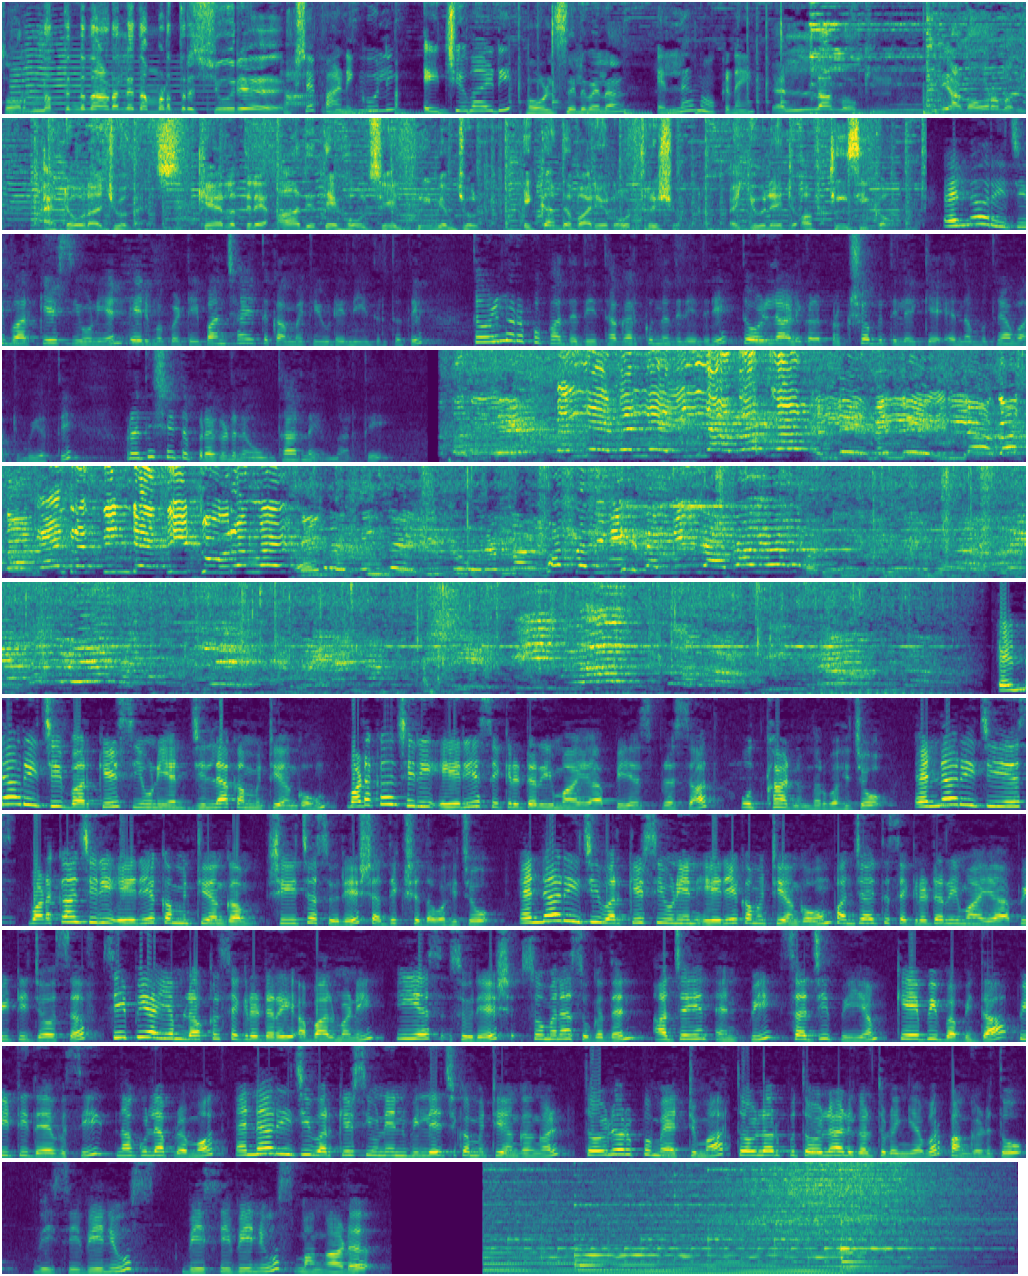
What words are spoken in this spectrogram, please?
സ്വർണത്തിന്റെ നാടല്ലേ നമ്മുടെ തൃശ്ശൂര്? പക്ഷെ പണിക്കൂലി H U I D wholesale വില? എല്ലാം നോക്കണേ. എല്ലാം നോക്കി. ഇനി അഡോറ മതി. അഡോറ ജ്വല്ലേഴ്സ് കേരളത്തിലെ ആദ്യത്തെ wholesale premium jewellery Ikkanda Warrier road Thrissur. Unit of T C com N R E G workers union Erumapetty panchayat കമ്മിറ്റിയുടെ നേതൃത്വത്തിൽ തൊഴിലുറപ്പ് പദ്ധതി തകർക്കുന്നതിനെതിരെ തൊഴിലാളികൾ പ്രക്ഷോഭത്തിലേക്ക് എന്ന മുദ്രാവാക്യമുയർത്തി പ്രതിഷേധ പ്രകടനവും ധർണയും നടത്തി. N E G workers union ജില്ലാ കമ്മിറ്റി അംഗവും വടക്കാഞ്ചേരി ഏരിയ സെക്രട്ടറിയുമായ പി എസ് പ്രസാദ് ഉദ്ഘാടനം നിർവഹിച്ചു. N R E G S Vadakkanchery area committee അംഗം ഷീജ സുരേഷ് അധ്യക്ഷത വഹിച്ചു. N R E G workers union area committee അംഗവും പഞ്ചായത്ത് സെക്രട്ടറിയുമായ P T Joseph C P I M local secretary അബാൽമണി E S Suresh Sumana Sugathan Ajayan N P Saji P M K B Babitha P T Devasi Nakula Pramod N R E G workers union village committee അംഗങ്ങൾ തൊഴിലുറപ്പ് മേറ്റുമാർ തൊഴിലുറപ്പ് തൊഴിലാളികൾ തുടങ്ങിയവർ പങ്കെടുത്തു. V C B news V C B news Mangad.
